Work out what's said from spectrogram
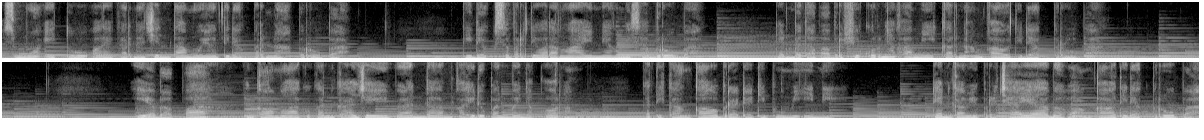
Semua itu oleh karena cintamu yang tidak pernah berubah. Tidak seperti orang lain yang bisa berubah, dan betapa bersyukurnya kami karena Engkau tidak berubah. Ya Bapa, Engkau melakukan keajaiban dalam kehidupan banyak orang ketika Engkau berada di bumi ini. Dan kami percaya bahwa Engkau tidak berubah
